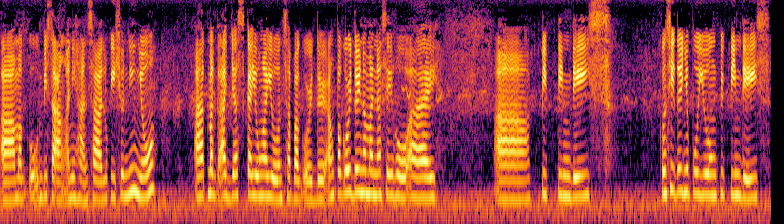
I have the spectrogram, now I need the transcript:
uh, mag-uumpisa ang anihan sa location ninyo at mag-adjust kayo ngayon sa pag-order. Ang pag-order naman ng seho ay uh, 15 days. Consider nyo po yung 15 days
